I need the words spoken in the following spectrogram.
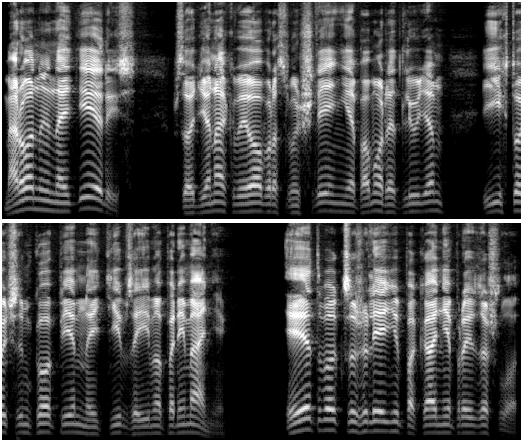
Мароны надеялись, что одинаковый образ мышления поможет людям и их точным копиям найти взаимопонимание. И этого, к сожалению, пока не произошло,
